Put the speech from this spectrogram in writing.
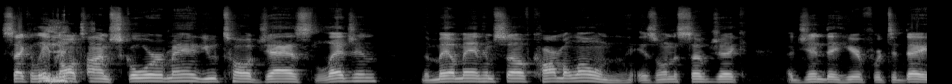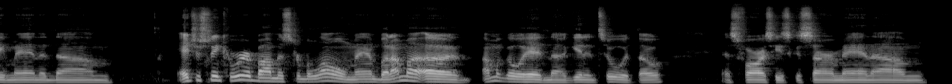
Second leading all-time scorer, man, Utah Jazz legend, the mailman himself, Karl Malone, is on the subject agenda here for today, man. And um interesting career by Mr. Malone, man. But I'm gonna uh, I'm gonna go ahead and uh, get into it though, as far as he's concerned, man. Um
